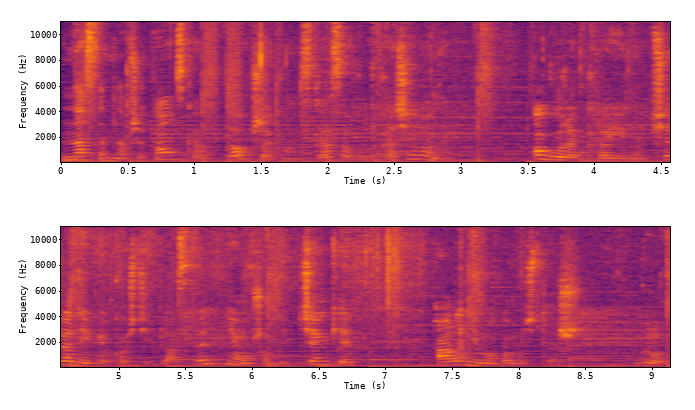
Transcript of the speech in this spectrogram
Następna przekąska to przekąska z ogórka zielonego. Ogórek kroimy w średniej wielkości plastry, nie muszą być cienkie, ale nie mogą być też grube.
